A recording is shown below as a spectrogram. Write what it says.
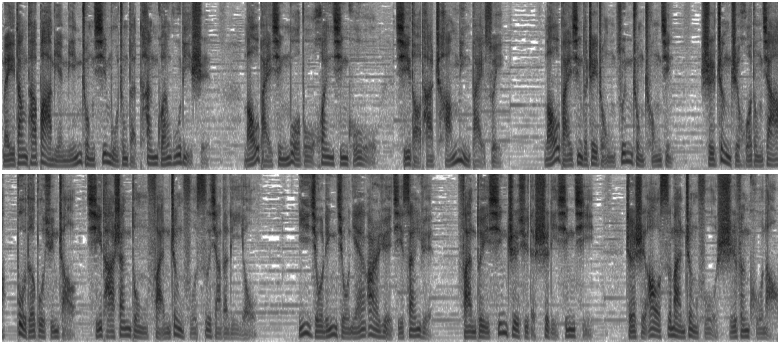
每当他罢免民众心目中的贪官污吏时，老百姓莫不欢欣鼓舞，祈祷他长命百岁。老百姓的这种尊重崇敬，使政治活动家不得不寻找其他煽动反政府思想的理由。一九零九年二月及三月，反对新秩序的势力兴起，这使奥斯曼政府十分苦恼。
